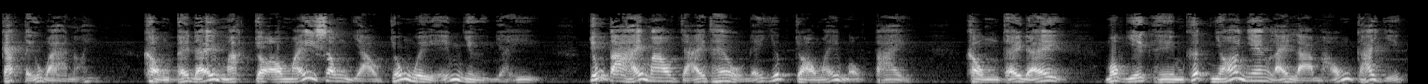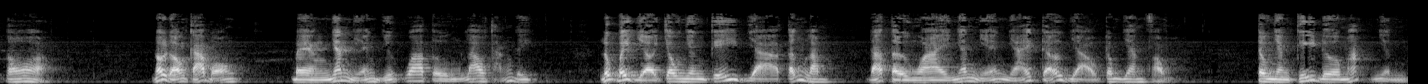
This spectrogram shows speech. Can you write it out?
Các tiểu bà nói, không thể để mặc cho ông ấy xông vào chỗ nguy hiểm như vậy. Chúng ta hãy mau chạy theo để giúp cho ông ấy một tay. Không thể để một việc hiềm khích nhỏ nhen lại làm hỏng cả việc to. Nói đoạn cả bọn, bèn nhanh nhẹn vượt qua tường lao thẳng đi. Lúc bấy giờ Châu Nhân Ký và Tấn Lâm đã từ ngoài nhanh nhẹn nhảy trở vào trong gian phòng. Châu Nhân Ký đưa mắt nhìn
